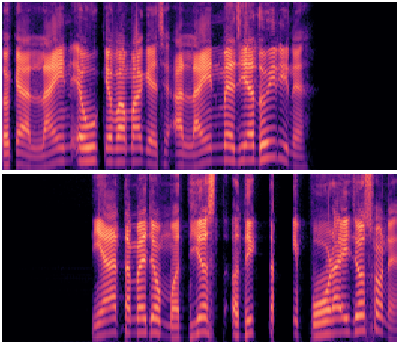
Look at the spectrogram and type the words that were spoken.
તો કે આ લાઈન એવું કહેવા માંગે છે, આ લાઈન મેં જ્યાં દોરી ને, ત્યાં તમે જો મધ્યસ્થ અધિકતમની પહોળાઈ જોશો ને,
